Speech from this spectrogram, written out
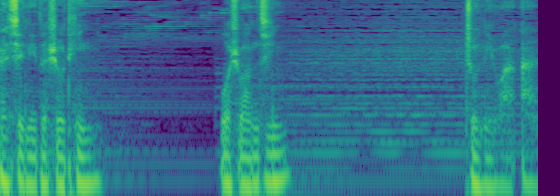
感谢你的收听，我是王晶。祝你晚安。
